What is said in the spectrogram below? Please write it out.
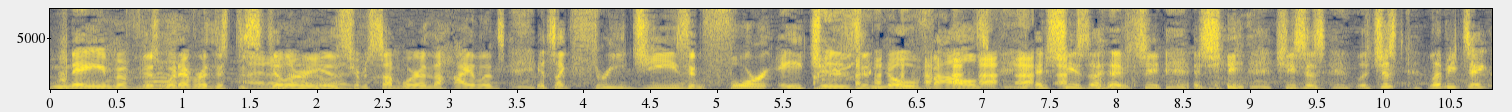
name of this whatever this distillery know what it is was. from somewhere in the Highlands. It's like three G's and four H's and no vowels. And she's she she she says, "Let's just let me take."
